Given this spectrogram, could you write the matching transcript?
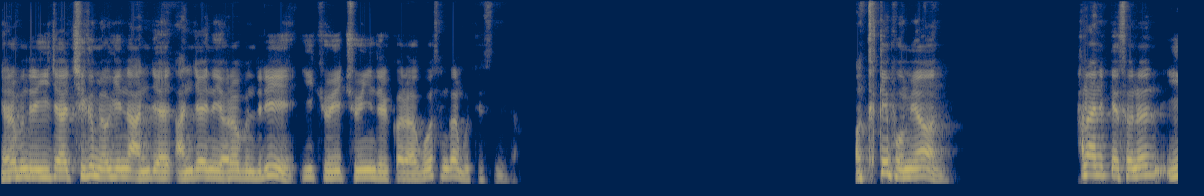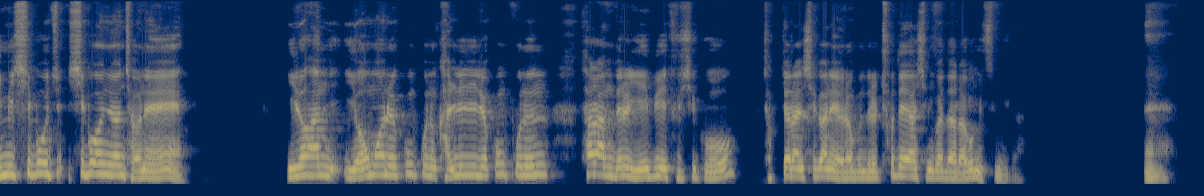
여러분들이 이제 지금 여기 있는 앉아, 앉아 있는 여러분들이 이 교회 주인이 될 거라고 생각을 못 했습니다. 어떻게 보면 하나님께서는 이미 15, 15년 전에 이러한 영원을 꿈꾸는 갈릴리를 꿈꾸는 사람들을 예비해 두시고 적절한 시간에 여러분들을 초대하신 거다라고 믿습니다. 네.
